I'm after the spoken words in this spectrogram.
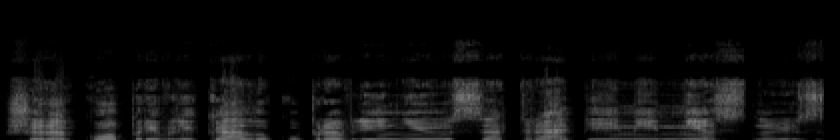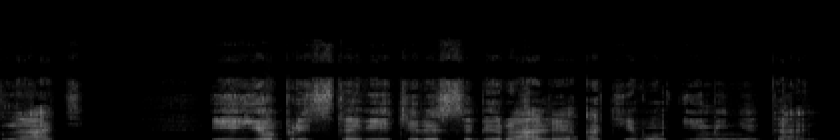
широко привлекало к управлению сатрапиями местную знать, и ее представители собирали от его имени дань.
